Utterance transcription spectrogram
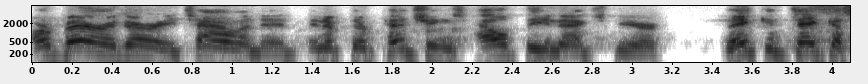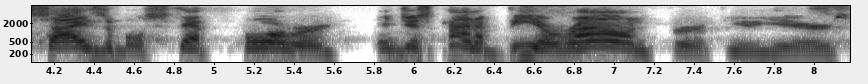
are very, very talented. And if their pitching's healthy next year, they can take a sizable step forward and just kind of be around for a few years.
